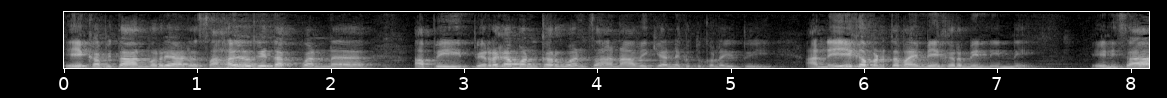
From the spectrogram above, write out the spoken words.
ඒ කපිතාන්වරයාට සහයෝගය දක්වන්න අපි පෙරගමන් කරුවන් සහ නාවිකයන් එකතු කළ යුතුයි. අන්න ඒ ගමන තමයි මේ කරමින් ඉන්නේ. ඒ නිසා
